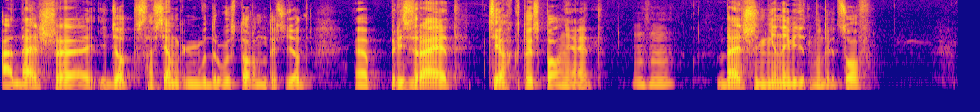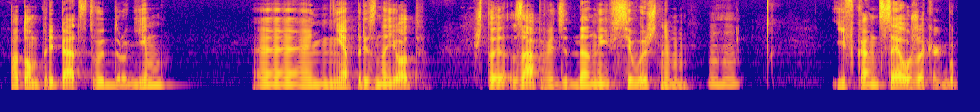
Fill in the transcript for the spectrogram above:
а дальше идет совсем как бы в другую сторону, то есть идет э, презирает тех, кто исполняет, угу. дальше ненавидит мудрецов, потом препятствует другим, э, не признает что заповеди даны Всевышним, угу. и в конце уже как бы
